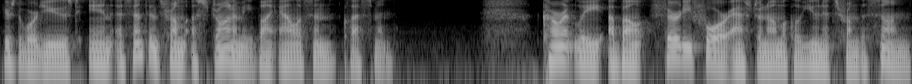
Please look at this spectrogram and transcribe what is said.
Here's the word used in a sentence from Astronomy by Alison Klesman. Currently about 34 astronomical units from the Sun,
